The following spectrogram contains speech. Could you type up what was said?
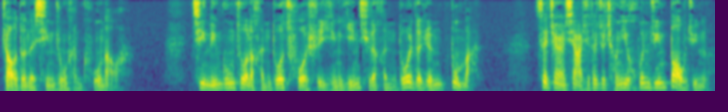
赵盾的心中很苦恼啊，晋灵公做了很多错事，已经引起了很多的人不满，再这样下去，他就成一昏君暴君了，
